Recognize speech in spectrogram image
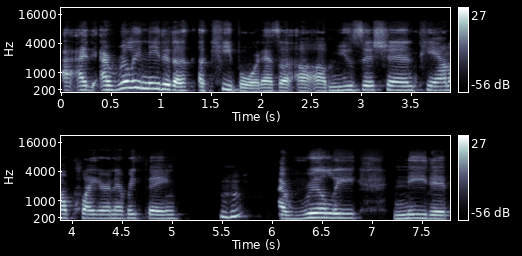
I, I really needed a, a keyboard as a, a, musician, piano player, and everything. Mm-hmm. I really needed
